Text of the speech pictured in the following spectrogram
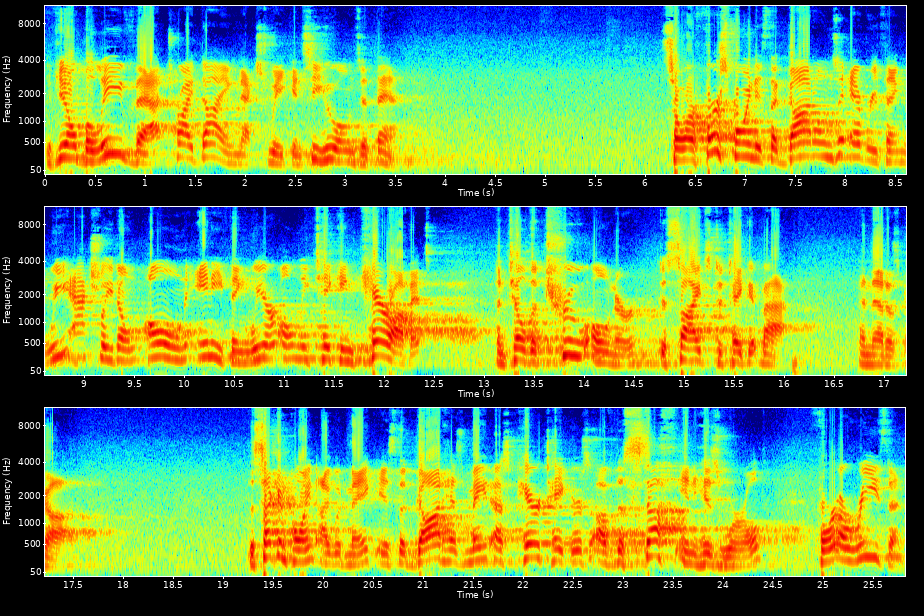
If you don't believe that, try dying next week and see who owns it then. So, our first point is that God owns everything. We actually don't own anything, we are only taking care of it until the true owner decides to take it back, and that is God. The second point I would make is that God has made us caretakers of the stuff in His world for a reason.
